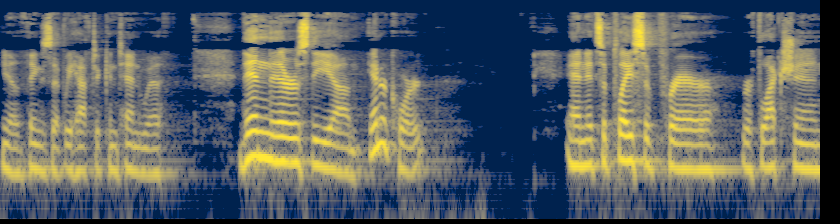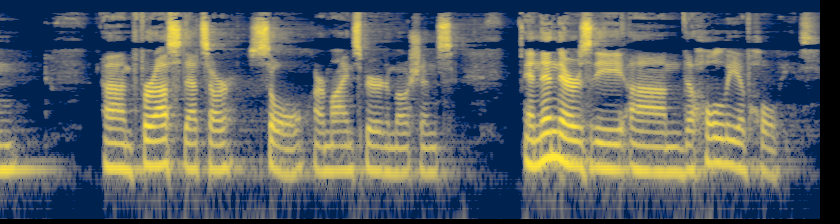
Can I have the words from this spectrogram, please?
you know things that we have to contend with. Then there's the um, inner court, and it's a place of prayer, reflection. Um, for us, that's our soul, our mind, spirit, emotions. And then there's the, um, the Holy of Holies.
